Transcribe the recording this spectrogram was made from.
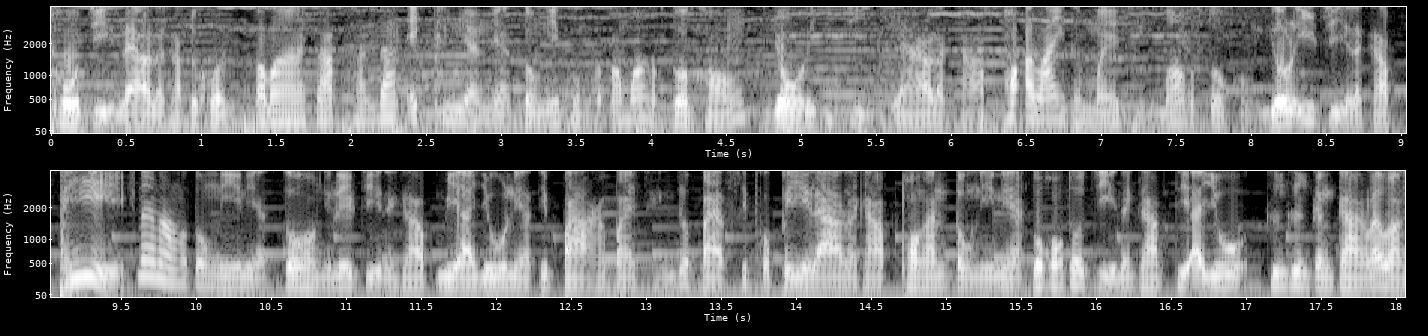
โทจิแล้วแหละครับทุกคนต่อมานะครับทางด้านเอ็กเพลียนเนี่ยตรงนี้ผมก็ต้องมอบกับตัวของโยโรอิจิแล้วละครับเพราะอะไรทำไมถึงมอบกับตัวของ โยรอิจิล่ะครับพี่แน่นอนว่าตรงนี้เนี่ยตัวของโยรอิจินะครับมีอายุเนี่ยที่ปาเข้าไปถึงจะ 80 กว่าปีแล้วนะครับเพราะงั้นตรงนี้เนี่ยตัวของโทจินะครับที่อายุครึ่งครึ่งกลางๆ ระหว่าง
